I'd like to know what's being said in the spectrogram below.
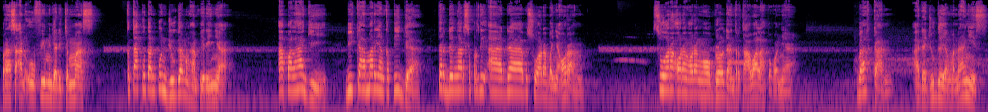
Perasaan Ufi menjadi cemas. Ketakutan pun juga menghampirinya. Apalagi di kamar yang ketiga terdengar seperti ada suara banyak orang. Suara orang-orang ngobrol dan tertawa lah pokoknya. Bahkan ada juga yang menangis.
